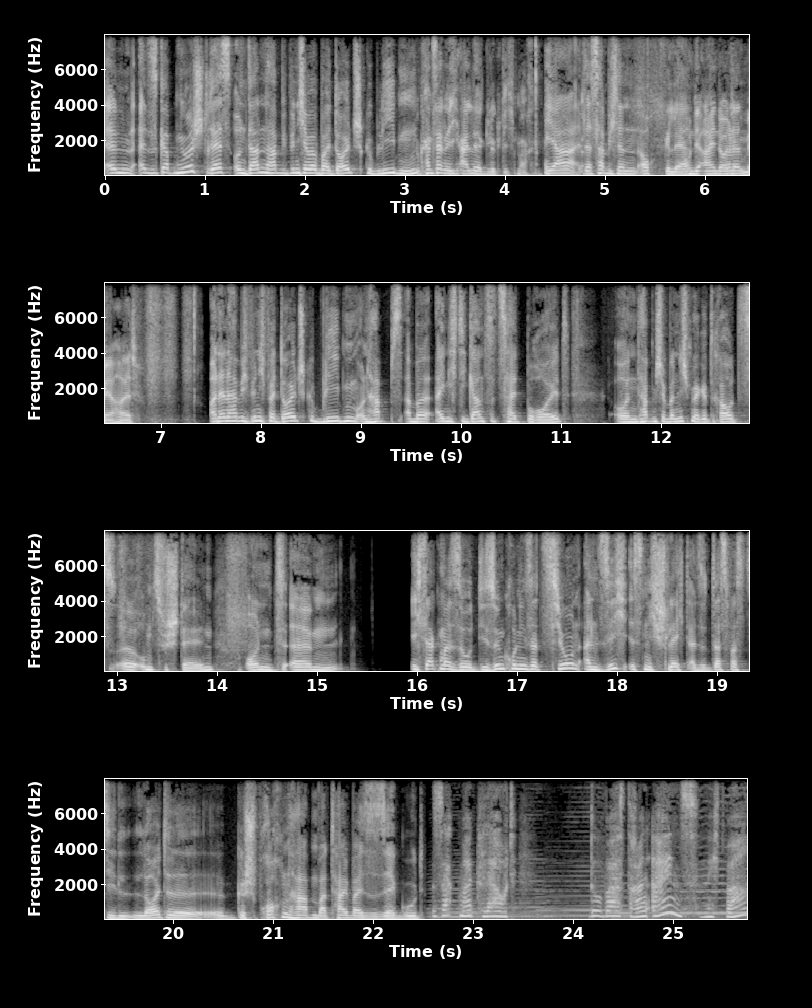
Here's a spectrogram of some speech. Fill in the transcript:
Ähm, Also es gab nur Stress und dann hab, ich- bin ich aber bei Deutsch geblieben. Du kannst ja nicht alle glücklich machen. Ja, das habe ich dann auch gelernt. Und die eindeutige und dann, Mehrheit. und dann hab ich, bin ich bei Deutsch geblieben und hab's aber eigentlich die ganze Zeit bereut und habe mich aber nicht mehr getraut, es, äh, umzustellen. Und ähm, ich sag mal so, die Synchronisation an sich ist nicht schlecht. Also das, was die Leute äh, gesprochen haben, war teilweise sehr gut. Sag mal, Cloud, du warst Rang 1, nicht wahr?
